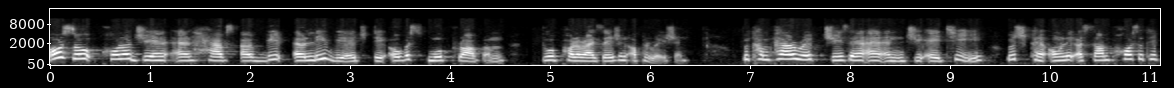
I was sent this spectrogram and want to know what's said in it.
Also, polar GNN helps alleviate the oversmooth problem through polarization operation. We compare with GCN and GAT, which can only assign positive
